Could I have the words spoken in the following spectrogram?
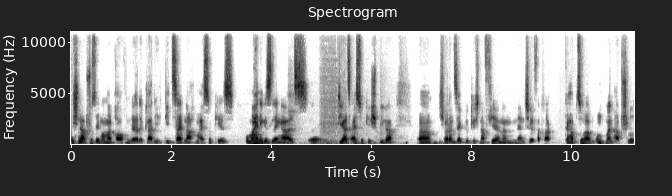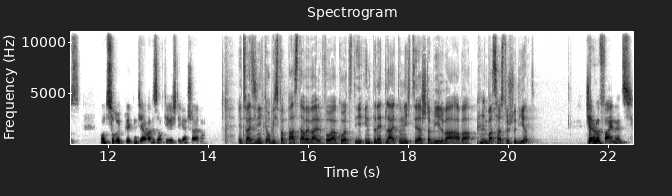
ich einen Abschluss irgendwann mal brauchen werde. Klar, die, die Zeit nach dem Eishockey ist um einiges länger als äh, die als Eishockeyspieler. Äh, ich war dann sehr glücklich, nach vier einen NHL-Vertrag gehabt zu haben und meinen Abschluss. Und zurückblickend, ja, war das auch die richtige Entscheidung. Jetzt weiß ich nicht, ob ich es verpasst habe, weil vorher kurz die Internetleitung nicht sehr stabil war, aber was hast du studiert? General Finance,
